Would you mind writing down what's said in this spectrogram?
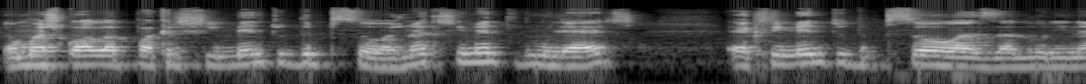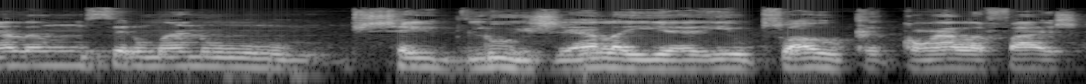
é uma escola para crescimento de pessoas, não é crescimento de mulheres, é crescimento de pessoas. A Lorinela é um ser humano cheio de luz. Ela e, e o pessoal que com ela faz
